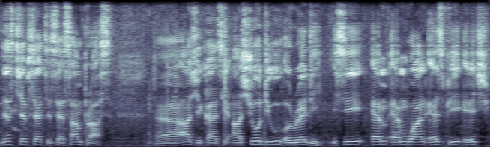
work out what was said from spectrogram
This chipset is a Sunplus uh, as you can see I showed you already. You see MM1 SPH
